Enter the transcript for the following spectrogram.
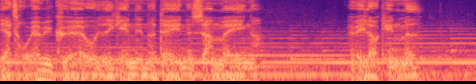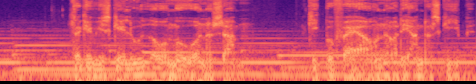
Jeg tror, jeg vil køre ud igen når og dagene sammen med Inger. Jeg vil nok hende med. Så kan vi skælde ud over mågerne sammen. Kig kigge på færgerne og de andre skibe.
